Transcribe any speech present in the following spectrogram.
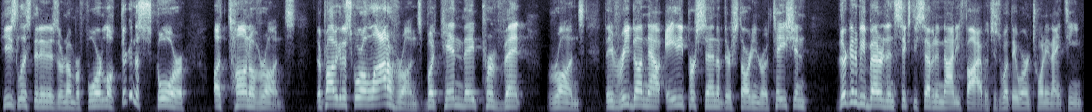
He's listed in as their number four. Look, they're going to score a ton of runs. They're probably going to score a lot of runs, but can they prevent runs? They've redone now 80% of their starting rotation. They're going to be better than 67 and 95, which is what they were in 2019.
